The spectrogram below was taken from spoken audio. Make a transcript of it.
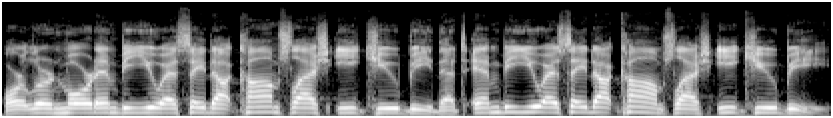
or learn more at mbusa.com slash EQB. That's mbusa.com slash EQB.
